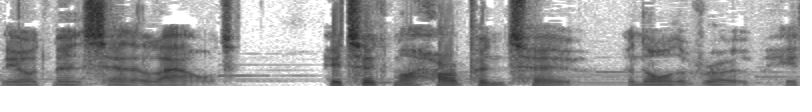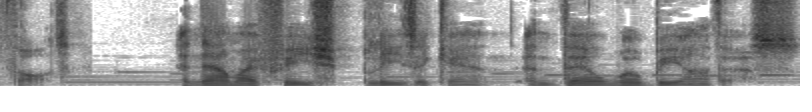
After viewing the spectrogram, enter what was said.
the old man said aloud. He took my harpoon too and all the rope, he thought. And now my fish bleeds again, and there will be others.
